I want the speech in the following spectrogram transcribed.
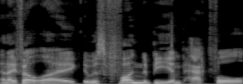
And I felt like it was fun to be impactful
